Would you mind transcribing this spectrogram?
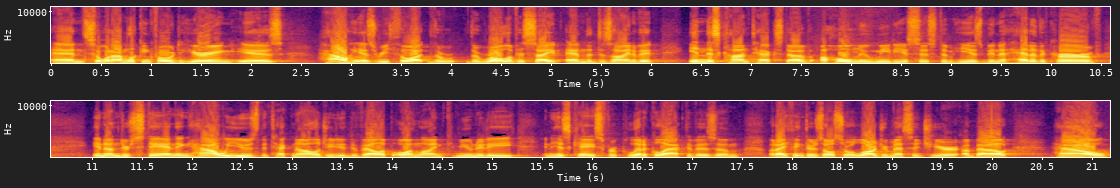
and so what I'm looking forward to hearing is how he has rethought the, the role of his site and the design of it in this context of a whole new media system. He has been ahead of the curve in understanding how we use the technology to develop online community, in his case for political activism, but I think there's also a larger message here about how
